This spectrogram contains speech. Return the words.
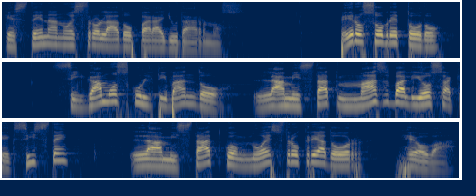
que estén a nuestro lado para ayudarnos. Pero sobre todo, sigamos cultivando la amistad más valiosa que existe, la amistad con nuestro Creador Jehová.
